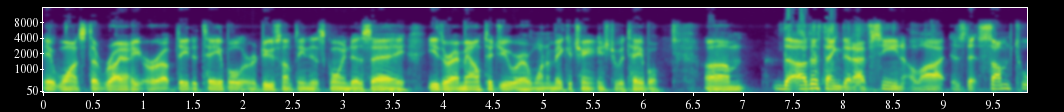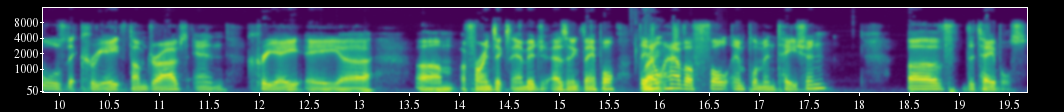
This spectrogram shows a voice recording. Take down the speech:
it wants to write or update a table or do something that's going to say either I mounted you or I want to make a change to a table. Um, the other thing that I've seen a lot is that some tools that create thumb drives and create a uh, um, a forensics image, as an example, they right. don't have a full implementation of the tables.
